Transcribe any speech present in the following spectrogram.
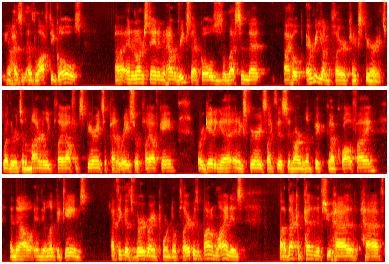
you know has has lofty goals uh, and an understanding on how to reach that goals is a lesson that I hope every young player can experience, whether it's in a minor league playoff experience, a pennant race, or a playoff game, or getting a, an experience like this in our Olympic uh, qualifying and now in the Olympic Games. I think that's very, very important to a player because the bottom line is uh, that competitiveness you have have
